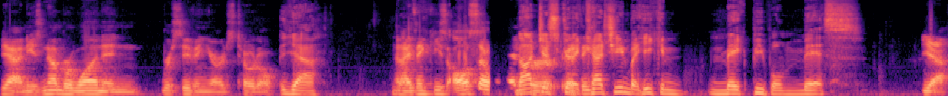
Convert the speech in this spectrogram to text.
Yeah, and he's number one in receiving yards total. Yeah, And I think he's also not for- just I good at think- catching, but he can make people miss. Yeah,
